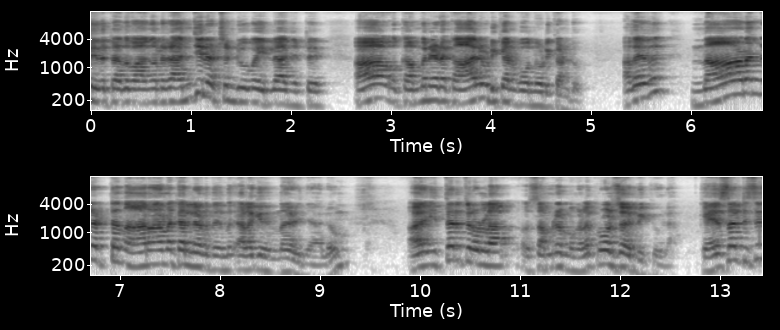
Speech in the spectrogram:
ചെയ്തിട്ട് അത് വാങ്ങാൻ ഒരു അഞ്ച് ലക്ഷം രൂപ ഇല്ലാഞ്ഞിട്ട് ആ കമ്പനിയുടെ കാൽ പിടിക്കാൻ പോകുന്ന കൂടി കണ്ടു. അതായത് നാണം കെട്ട നാറാണക്കല്ലാണ് നിന്ന് ഇളകി നിന്നു കഴിഞ്ഞാലും ഇത്തരത്തിലുള്ള സംരംഭങ്ങളെ പ്രോത്സാഹിപ്പിക്കൂല. K S R T C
